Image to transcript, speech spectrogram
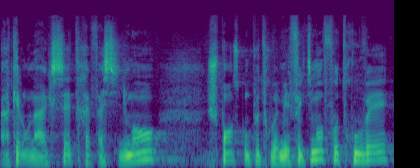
à laquelle on a accès très facilement. Je pense qu'on peut trouver. Mais effectivement, il faut trouver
